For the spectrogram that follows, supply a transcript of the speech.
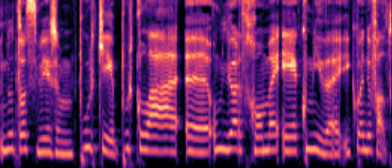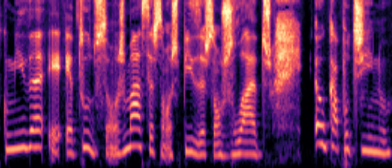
notou-se mesmo. Porquê? Porque lá eh, o melhor de Roma é a comida. E quando eu falo de comida, é, é tudo: são as massas, são as pizzas, são os gelados. É o cappuccino,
